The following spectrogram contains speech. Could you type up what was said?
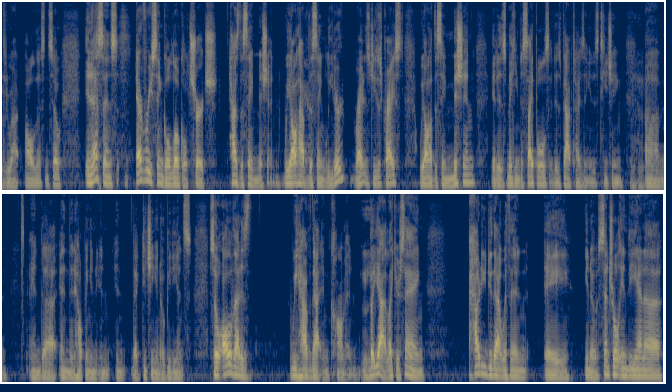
throughout all of this. And so, in essence, every single local church has the same mission. We all have the same leader, right? It's Jesus Christ. We all have the same mission. It is making disciples. It is baptizing. It is teaching, um, and uh, and then helping in, in in like teaching in obedience. So all of that is we have that in common. But yeah, like you're saying, how do you do that within a you know central Indiana,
